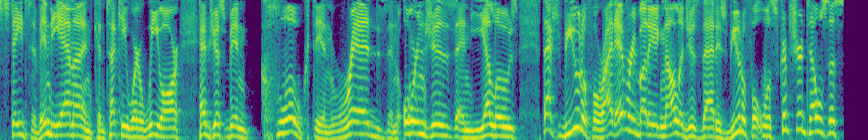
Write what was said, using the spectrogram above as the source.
states of Indiana and Kentucky, where we are, have just been cloaked in reds and oranges and yellows. That's beautiful, right? Everybody acknowledges that is beautiful. Well, scripture tells us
